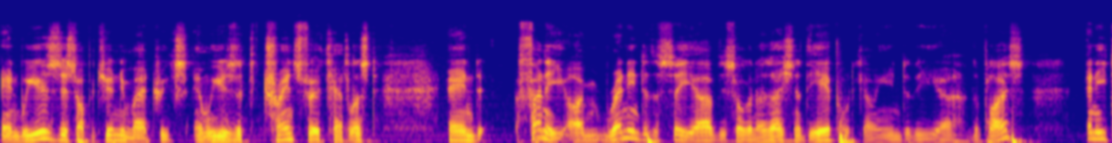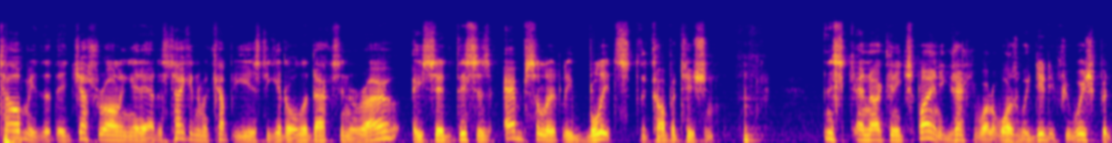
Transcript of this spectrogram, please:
and we used this opportunity matrix and we used a transfer catalyst. And funny, I ran into the CEO of this organisation at the airport going into the uh, the place, and he told me that they're just rolling it out. It's taken them a couple of years to get all the ducks in a row. He said this has absolutely blitzed the competition. and, this, and I can explain exactly what it was we did if you wish. But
